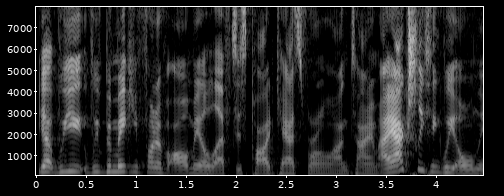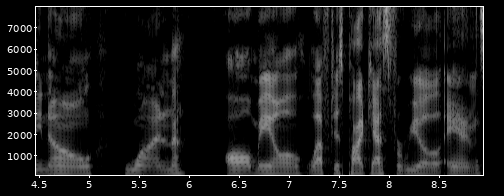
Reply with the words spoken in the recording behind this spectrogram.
yeah, we we've been making fun of all male leftist podcasts for a long time. I actually think we only know one all male leftist podcast for real, and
